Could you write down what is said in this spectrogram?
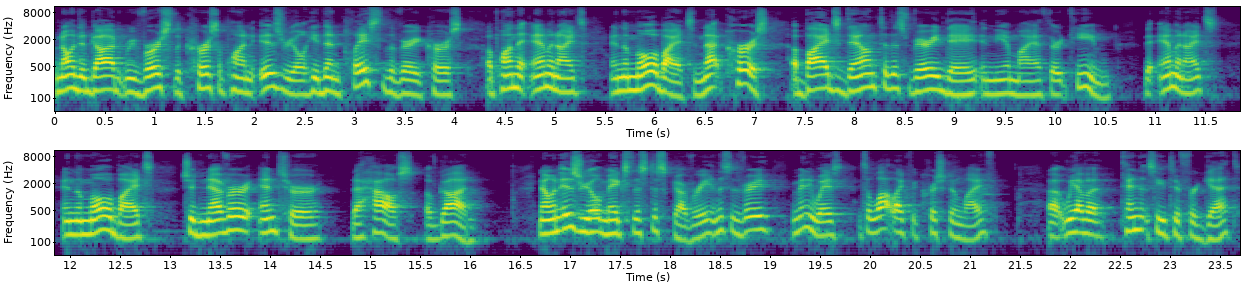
Not only did God reverse the curse upon Israel, he then placed the very curse upon the Ammonites and the Moabites. And that curse abides down to this very day in Nehemiah 13. The Ammonites and the Moabites should never enter the house of God. Now, when Israel makes this discovery, and this is very, in many ways, it's a lot like the Christian life, uh, we have a tendency to forget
